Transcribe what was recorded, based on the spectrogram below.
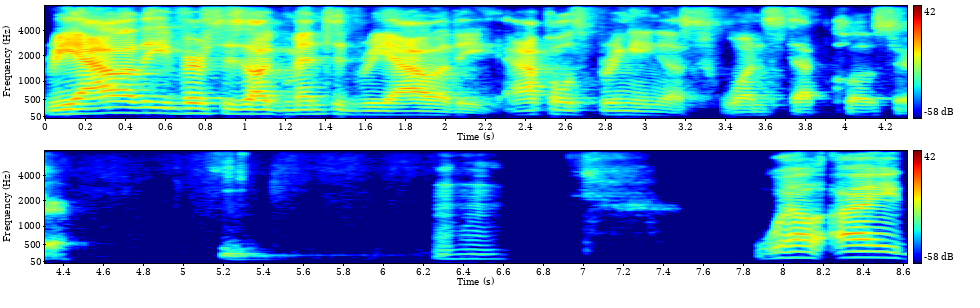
Reality versus augmented reality. Apple's bringing us one step closer. Mm-hmm. Well, I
